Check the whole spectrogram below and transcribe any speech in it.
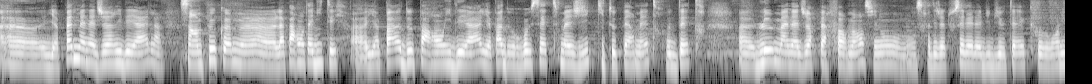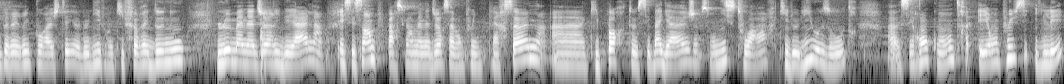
Il euh, n'y a pas de manager idéal. C'est un peu comme euh, la parentalité. Il n'y a pas de parent idéal, il n'y a pas de recette magique qui te permette d'être le manager performant. Sinon, on serait déjà tous allés à la bibliothèque ou en librairie pour acheter le livre qui ferait de nous le manager idéal. Et c'est simple parce qu'un manager, c'est avant tout une personne qui porte ses bagages, son histoire, qui le lie aux autres, ses rencontres. Et en plus, il est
